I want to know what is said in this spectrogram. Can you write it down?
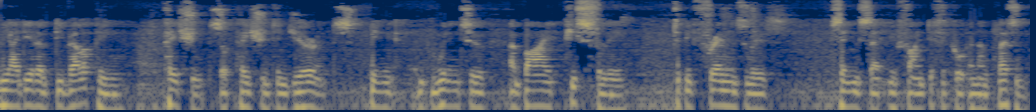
the idea of developing patience or patient endurance, being willing to abide peacefully, to be friends with things that you find difficult and unpleasant.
